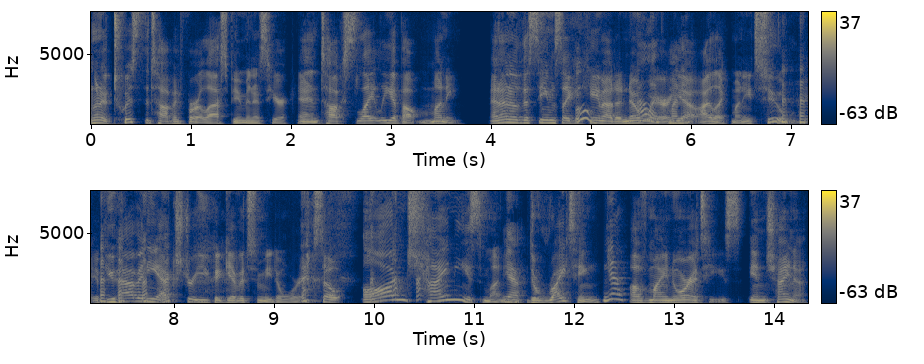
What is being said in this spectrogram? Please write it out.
I'm going to twist the topic for our last few minutes here and talk slightly about money. And I know this seems like it came out of nowhere. money. yeah, I like money too. if you have any extra, you could give it to me. Don't worry. So, on Chinese money, Yeah. the writing Yeah. of minorities in China.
